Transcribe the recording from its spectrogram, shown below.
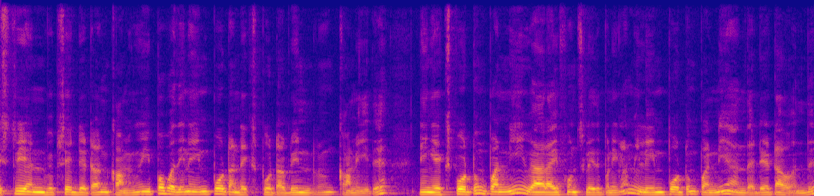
ஹிஸ்ட்ரி அண்ட் வெப்சைட் டேட்டான்னு காமிக்கும். இப்போ பார்த்தீங்கன்னா இம்போர்ட் அண்ட் எக்ஸ்போர்ட் அப்படின்னு காமிக்குது. நீங்கள் எக்ஸ்போர்ட்டும் பண்ணி வேறு ஐஃபோன்ஸில் இது பண்ணிக்கலாம். இல்லை இம்போர்ட்டும் பண்ணி அந்த டேட்டா வந்து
